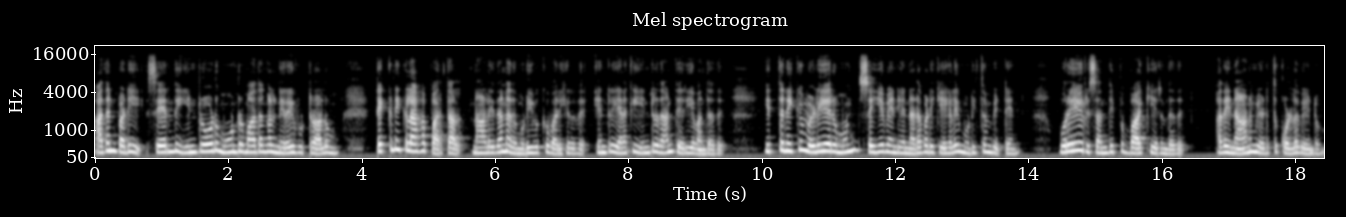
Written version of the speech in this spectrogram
அதன்படி சேர்ந்து இன்றோடு மூன்று மாதங்கள் நிறைவுற்றாலும் டெக்னிக்கலாக பார்த்தால் நாளைதான் அது முடிவுக்கு வருகிறது என்று எனக்கு இன்றுதான் தெரிய வந்தது. இத்தனைக்கும் வெளியேறும் முன் செய்ய வேண்டிய நடவடிக்கைகளை முடித்தும் விட்டேன். ஒரே ஒரு சந்திப்பு பாக்கி இருந்தது. அதை நானும் எடுத்துக்கொள்ள வேண்டும்.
